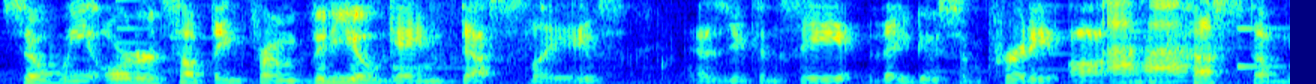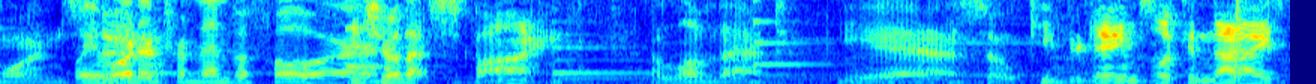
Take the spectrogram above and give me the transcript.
So we ordered something from Video Game Dust Sleeves. As you can see, they do some pretty awesome Uh-huh. custom ones. We've too. ordered from them before. And show that spine. I love that. Yeah, so keep your games looking nice.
